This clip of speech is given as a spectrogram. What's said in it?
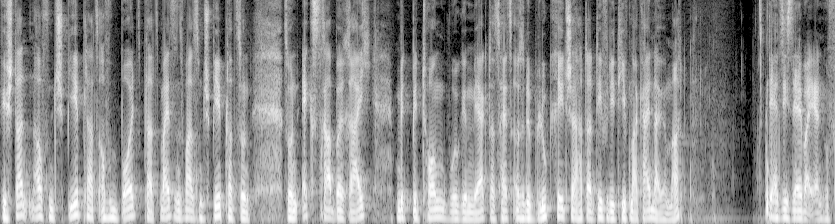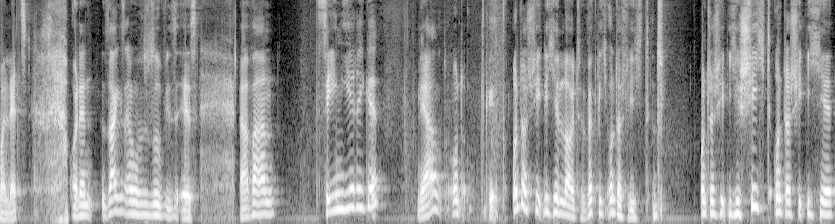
Wir standen auf dem Spielplatz, auf dem Bolzplatz. Meistens war es ein Spielplatz, so ein, so ein extra Bereich mit Beton wohlgemerkt. Das heißt also, eine Blutgrätsche hat da definitiv mal keiner gemacht. Der hat sich selber eher nur verletzt. Und dann sage ich es einfach so, wie es ist. Da waren Zehnjährige, ja, und unterschiedliche Leute, wirklich unterschiedlich. Unterschiedliche Schicht, unterschiedliche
